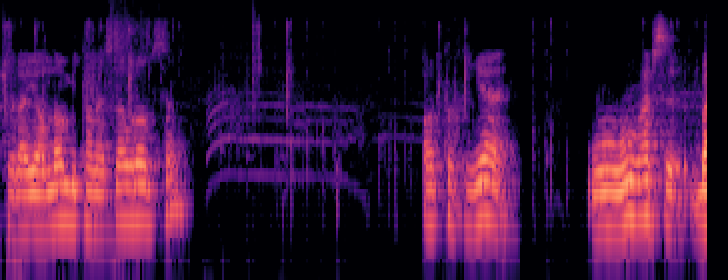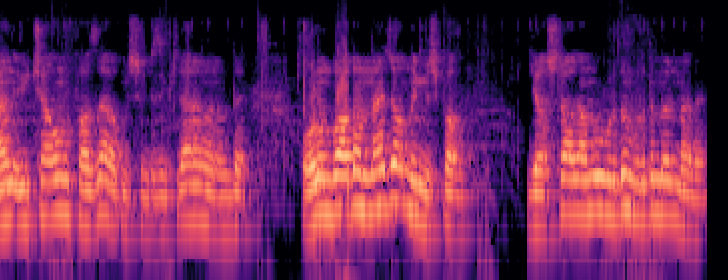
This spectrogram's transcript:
Şöyle yandan bir tanesine vurabilsem. Artık ye. Uuu hepsi. Ben 3'e 10 fazla yapmışım. Bizimkiler hemen öldü. Oğlum bu adam ne canlıymış bak. Yaşlı adamı vurdum vurdum ölmedi.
